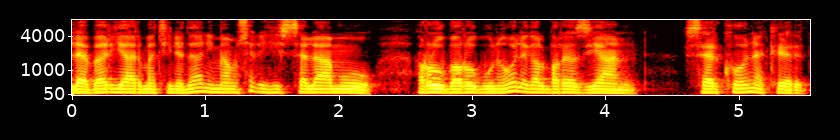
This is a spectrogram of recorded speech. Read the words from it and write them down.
لە بەر یارمەتی نەدانی مامۆستا عەلەیهی سەلام و ڕووبەڕوو بوونەوە لەگەڵ بەڕێزیان سەرکۆ نەکرد.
